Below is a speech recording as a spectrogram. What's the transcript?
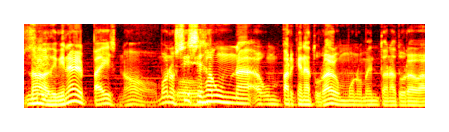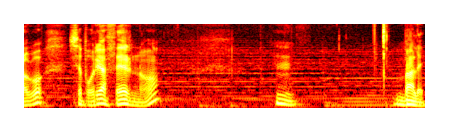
No, Sí. adivinar el país, no. Bueno, sí, O- si es algún, algún parque natural, un monumento natural o algo, se podría hacer, ¿no? Hmm. Vale.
